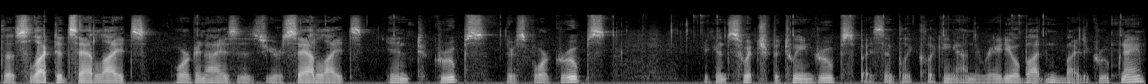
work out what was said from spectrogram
The selected satellites organizes your satellites into groups. There's four groups. You can switch between groups by simply clicking on the radio button by the group name.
